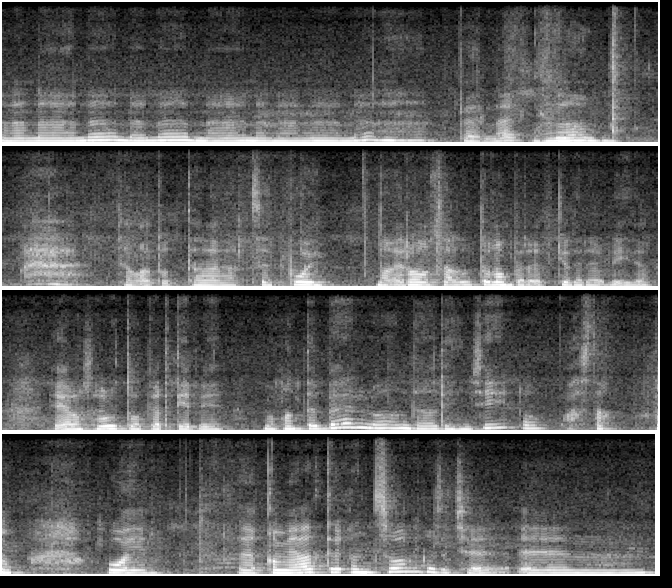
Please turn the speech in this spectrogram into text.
Na na na na na na na na na na per lei ciao a tutte ragazze poi no era un saluto non per chiudere il video era un saluto per dirvi ma quanto è bello andare in giro basta. Poi eh, come altre canzoni cosa c'è? Ehm,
